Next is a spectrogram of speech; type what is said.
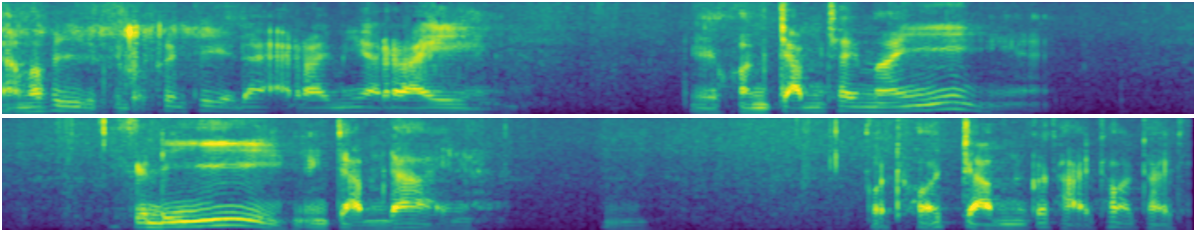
ถามว่าพระไตรปิฎกเคลื่อนที่ได้อะไรมีอะไรมีความจำใช่ไหมก็ดียังจำได้นะ ก็ทอดจำก็ถ่ายทอดถ่ายเท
